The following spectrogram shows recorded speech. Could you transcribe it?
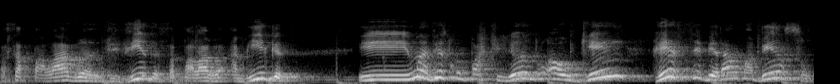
essa palavra de vida, essa palavra amiga, e uma vez compartilhando, alguém receberá uma bênção,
